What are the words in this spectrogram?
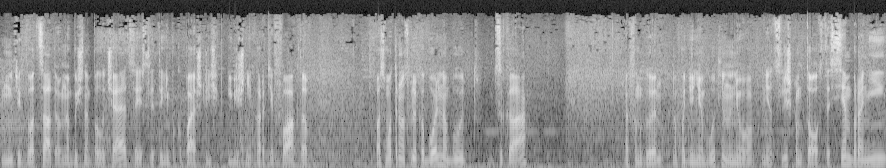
Минутик 20 он обычно получается, если ты не покупаешь лиш- лишних артефактов. Посмотрим, насколько больно будет ЦК. ФНГН. Нападение будет ли на него? Нет, слишком толсто. 7 брони,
